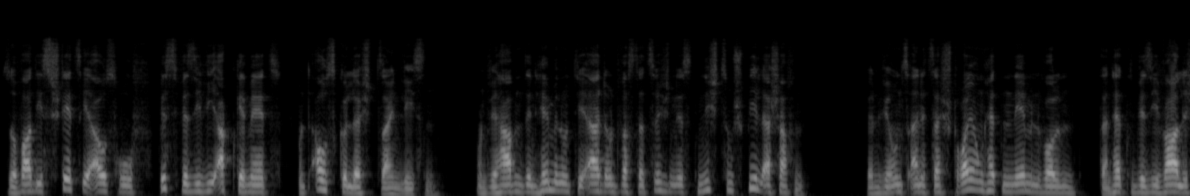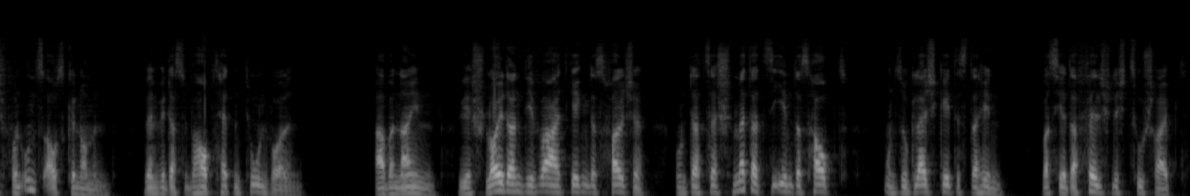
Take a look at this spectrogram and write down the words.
So war dies stets ihr Ausruf, bis wir sie wie abgemäht und ausgelöscht sein ließen. Und wir haben den Himmel und die Erde und was dazwischen ist nicht zum Spiel erschaffen, wenn wir uns eine Zerstreuung hätten nehmen wollen, dann hätten wir sie wahrlich von uns ausgenommen, wenn wir das überhaupt hätten tun wollen. Aber nein, wir schleudern die Wahrheit gegen das Falsche, und da zerschmettert sie ihm das Haupt, und sogleich geht es dahin, was ihr da fälschlich zuschreibt.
